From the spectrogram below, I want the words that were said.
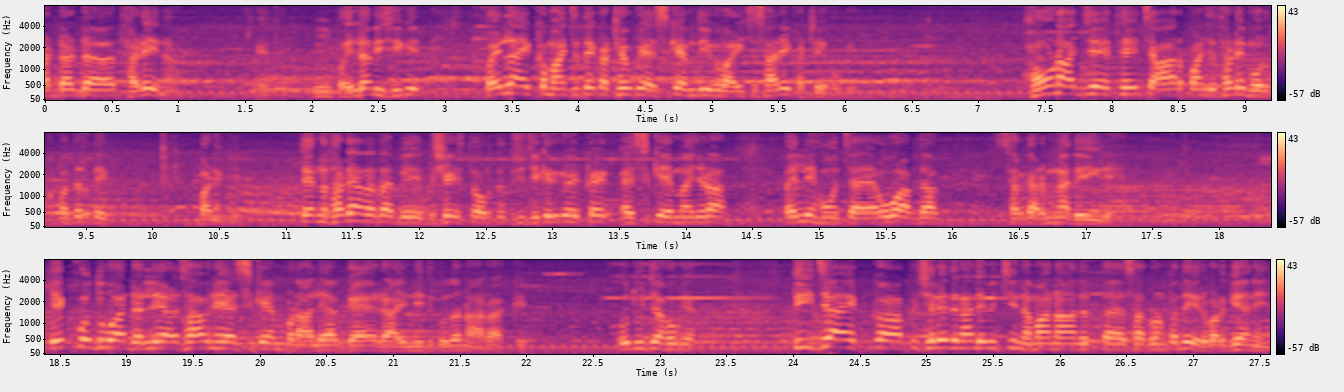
ਅੱਡ ਅੱਡ ਥੜੇ ਨਾ। ਇਹ ਊਂ ਪਹਿਲਾਂ ਵੀ ਸੀਗੇ। ਪਹਿਲਾਂ ਇੱਕ ਮੰਚ ਤੇ ਇਕੱਠੇ ਹੋ ਕੇ ਐਸਕੇਐਮ ਦੀ ਅਗਵਾਈ 'ਚ ਸਾਰੇ ਇਕੱਠੇ ਹੋ ਗਏ। ਹੁਣ ਅੱਜ ਇੱਥੇ 4-5 ਥੜੇ ਮੁਲਕ ਪੱਧਰ ਤੇ ਬਣ ਗਏ। ਤਿੰਨ ਥੜਿਆਂ ਦਾ ਤਾਂ ਬੇ- ਵਿਸ਼ੇਸ਼ ਤੌਰ ਤੇ ਤੁਸੀਂ ਜ਼ਿਕਰ ਕੀਤਾ ਇੱਕ ਐਸਕੇਐਮ ਹੈ ਜਿਹੜਾ ਪਹਿਲੇ ਹੋਂਦ 'ਚ ਆਇਆ ਉਹ ਆਪਦਾ ਸਰਗਰਮੀਆਂ ਦੇ ਹੀ ਰਿਹਾ। ਇੱਕ ਉਦੋਂ ਬਾਅਦ ਡੱਲੇਵਾਲ ਸਾਹਿਬ ਨੇ ਐਸਕੇਐਮ ਬਣਾ ਲਿਆ ਗੈਰ ਰਾਜਨੀਤਿਕ ਉਹਦਾ ਨਾਂ ਰੱਖ ਕੇ। ਉਹ ਦੂਜਾ ਹੋ ਗਿਆ। ਤੀਜਾ ਇੱਕ ਪਿਛਲੇ ਦਿਨਾਂ ਦੇ ਵਿੱਚ ਹੀ ਨਵਾਂ ਨਾਂ ਦਿੱਤਾ ਹੈ ਸਰਵਣ ਪੰਧੇਰ ਵਰਗਿਆਂ ਨੇ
